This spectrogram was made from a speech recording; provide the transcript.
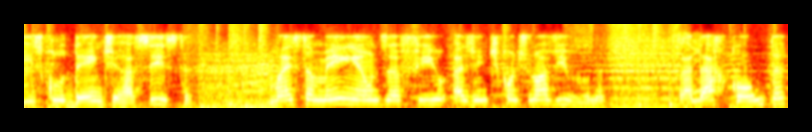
e excludente, racista mas também é um desafio a gente continuar vivo, né? Para dar conta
